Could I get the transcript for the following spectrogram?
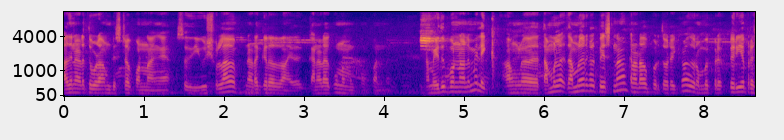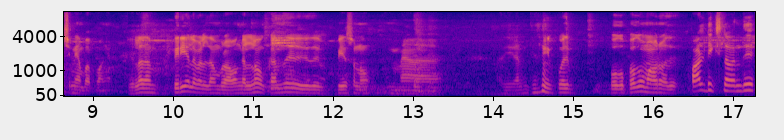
அது நடத்த விடாமல் டிஸ்டர்ப் பண்ணாங்க. ஸோ இது யூஸ்வலாக நடக்கிறது தான். இது கனடாக்கும் நமக்கும் பண்ணு. நம்ம எது பண்ணாலுமே லைக் அவங்க தமிழ தமிழர்கள் பேசினா கனடாவை பொறுத்த வரைக்கும் அது ரொம்ப பெ- பெரிய பிரச்சனையாக பார்ப்பாங்க. இதெல்லாம் பெரிய லெவல் தான் ப்ரோ அவங்கெல்லாம் உட்காந்து இது பேசணும். அது எனக்கு இப்போ போக போக மாறும் அது. பாலிடிக்ஸில் வந்து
